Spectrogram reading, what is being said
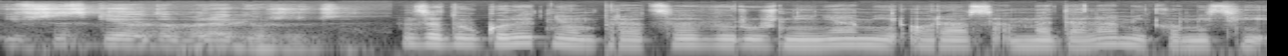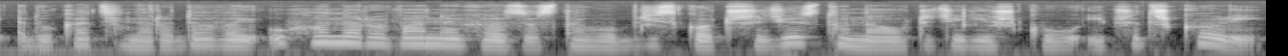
i wszystkiego dobrego życzę. Za długoletnią pracę wyróżnieniami oraz medalami Komisji Edukacji Narodowej uhonorowanych zostało blisko 30 nauczycieli szkół i przedszkoli.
